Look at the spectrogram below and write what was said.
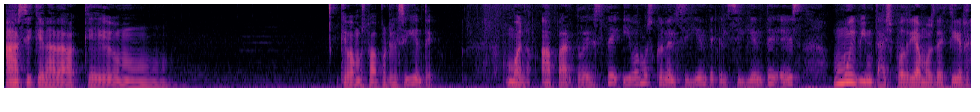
Así que nada, que, mm, que vamos para por el siguiente. Bueno, aparto este y vamos con el siguiente, que el siguiente es muy vintage, podríamos decir.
